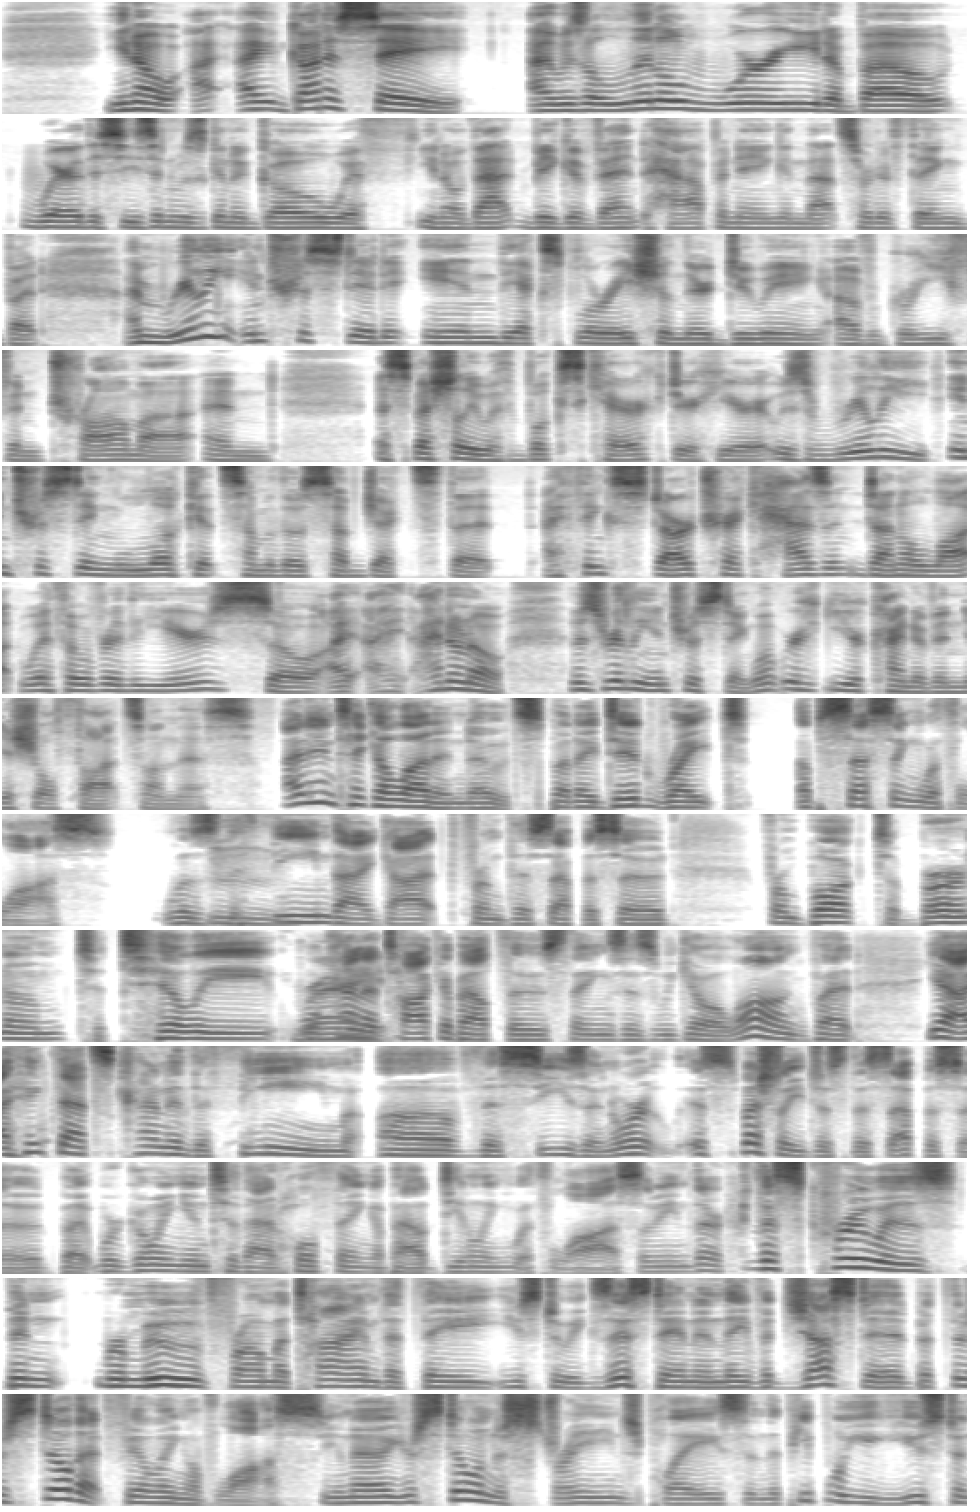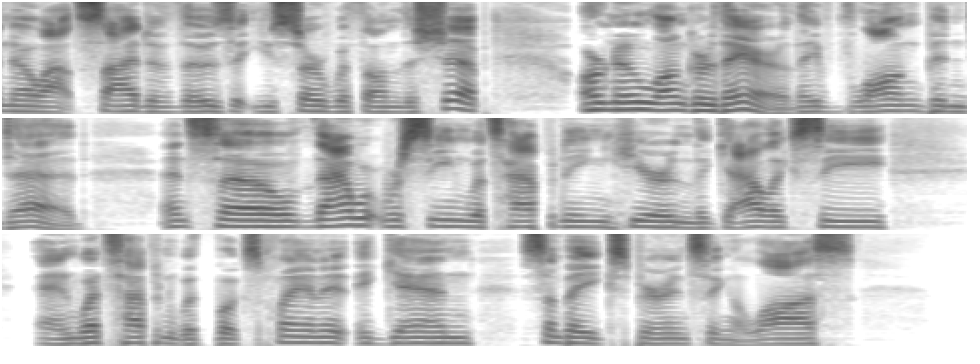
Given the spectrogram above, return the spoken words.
you know, I, I gotta say, I was a little worried about where the season was going to go with, you know, that big event happening and that sort of thing. But I'm really interested in the exploration they're doing of grief and trauma and especially with Book's character here. It was really interesting look at some of those subjects that I think Star Trek hasn't done a lot with over the years. So I, I, I don't know. It was really interesting. What were your kind of initial thoughts on this? I didn't take a lot of notes, but I did write obsessing with loss was the Mm. theme that I got from this episode. From Book to Burnham to Tilly. We'll kind of talk about those things as we go along. But yeah, I think that's kind of the theme of this season, or especially just this episode. But we're going into that whole thing about dealing with loss. I mean, this crew has been removed from a time that they used to exist in and they've adjusted, but there's still that feeling of loss. You know, you're still in a strange place, and the people you used to know outside of those that you serve with on the ship are no longer there. They've long been dead. And so now what we're seeing what's happening here in the galaxy and what's happened with Book's Planet again, somebody experiencing a loss.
